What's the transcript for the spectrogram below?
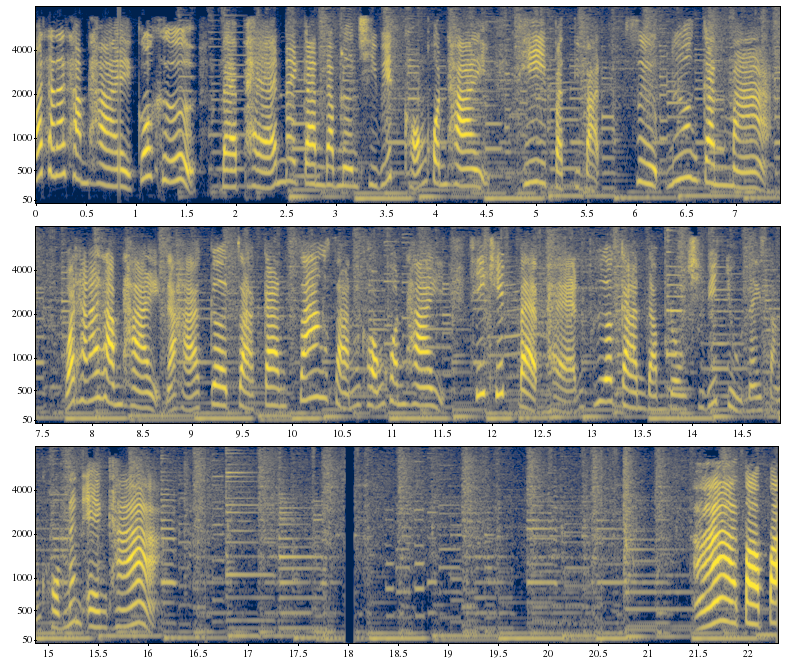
วัฒนธรรมไทยก็คือแบบแผนในการดำเนินชีวิตของคนไทยที่ปฏิบัติสืบเนื่องกันมา วัฒนธรรมไทยนะคะ เกิดจากการสร้างสรรค์ของคนไทยที่คิดแบบแผนเพื่อการดำรงชีวิตอยู่ในสังคมนั่นเองค่ะอ่า ต่อไป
